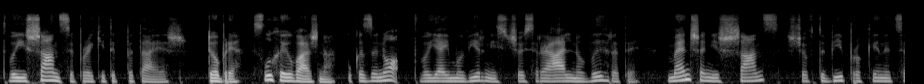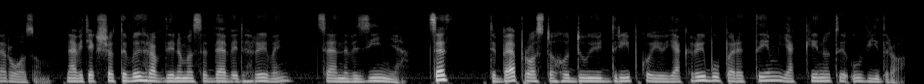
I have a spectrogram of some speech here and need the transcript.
Твої шанси, про які ти питаєш. Добре, слухай уважно. У казино твоя ймовірність щось реально виграти менша, ніж шанс, що в тобі прокинеться розум. Навіть якщо ти виграв 99 гривень, це не везіння. Це тебе просто годують дрібкою, як рибу перед тим, як кинути у відро.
